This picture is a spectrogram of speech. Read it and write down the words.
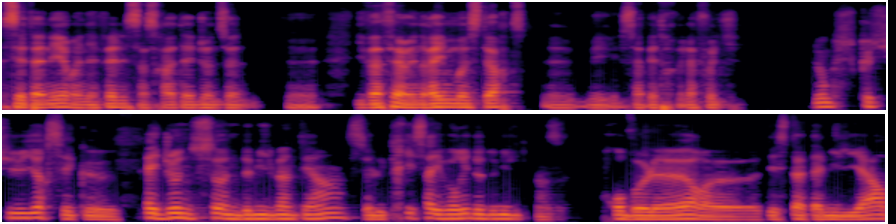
Cette année, en NFL, ça sera Ty Johnson. Il va faire une Raheem Mostert, mais ça va être la folie. Donc, ce que tu veux dire, c'est que Ty Johnson 2021, c'est le Chris Ivory de 2015. Pro bowler, des stats à milliards.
